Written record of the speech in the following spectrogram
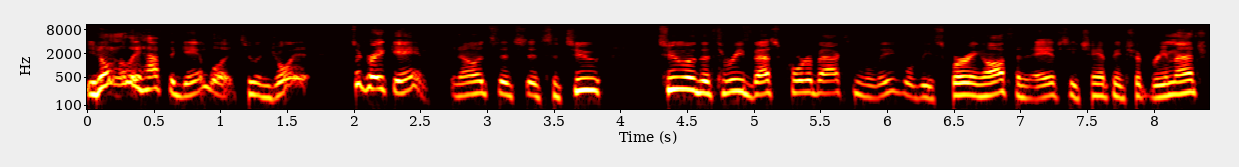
you don't really have to gamble it to enjoy it. It's a great game. You know, it's it's it's a two two of the three best quarterbacks in the league will be squaring off in an AFC Championship rematch.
